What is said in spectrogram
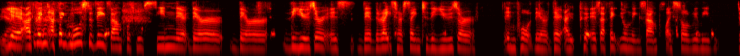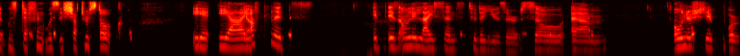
yeah. yeah. i think i think most of the examples we've seen there there there the user is the, the rights are assigned to the user in what their their output is i think the only example i saw really that was different was the shutterstock ai yeah, often it's it is only licensed to the user so um ownership or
